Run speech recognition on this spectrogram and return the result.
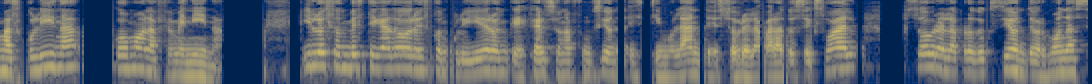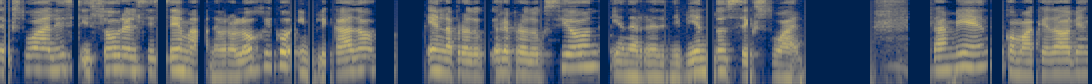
masculina como a la femenina. Y los investigadores concluyeron que ejerce una función estimulante sobre el aparato sexual, sobre la producción de hormonas sexuales y sobre el sistema neurológico implicado en la reproducción y en el rendimiento sexual. También, como ha quedado bien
